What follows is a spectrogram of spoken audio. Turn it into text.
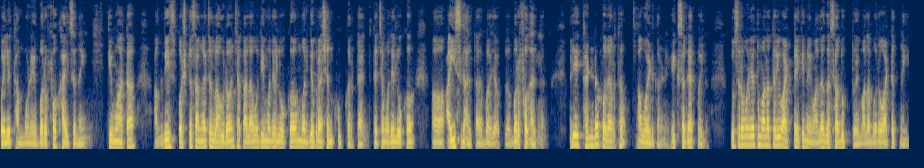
पहिले थांबवणे बर्फ खायचं नाही किंवा आता अगदी स्पष्ट सांगायचं लॉकडाऊनच्या कालावधीमध्ये लोक मद्यप्राशन खूप करतायत. त्याच्यामध्ये लोक आईस घालतात म्हणजे आपलं बर्फ घालतात. म्हणजे थंड पदार्थ अवॉइड करणे एक सगळ्यात पहिलं. दुसरं म्हणजे तुम्हाला तरी वाटतंय की नाही माझा घसा दुखतोय मला बरं वाटत नाहीये.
